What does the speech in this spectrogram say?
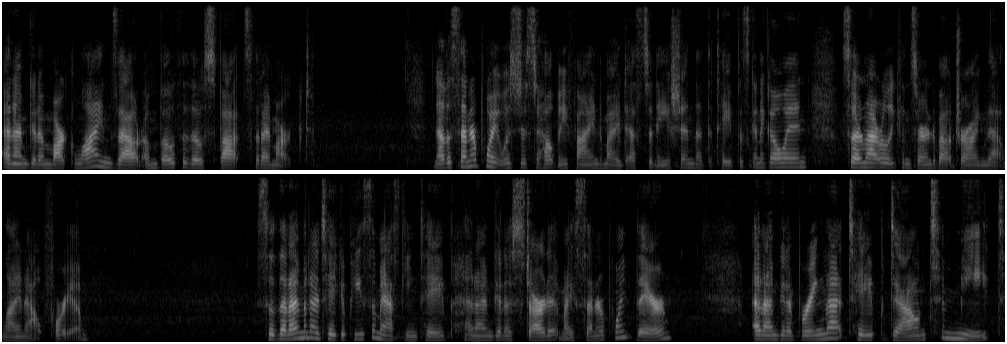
and I'm going to mark lines out on both of those spots that I marked. Now the center point was just to help me find my destination that the tape is going to go in, so I'm not really concerned about drawing that line out for you. So then I'm going to take a piece of masking tape and I'm going to start at my center point there. And I'm going to bring that tape down to meet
